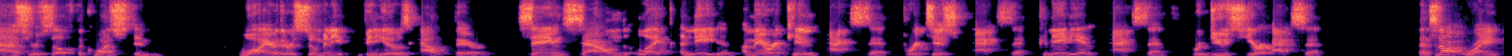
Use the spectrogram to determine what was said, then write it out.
Ask yourself the question why are there so many videos out there saying sound like a native, American accent, British accent, Canadian accent, reduce your accent? That's not right.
